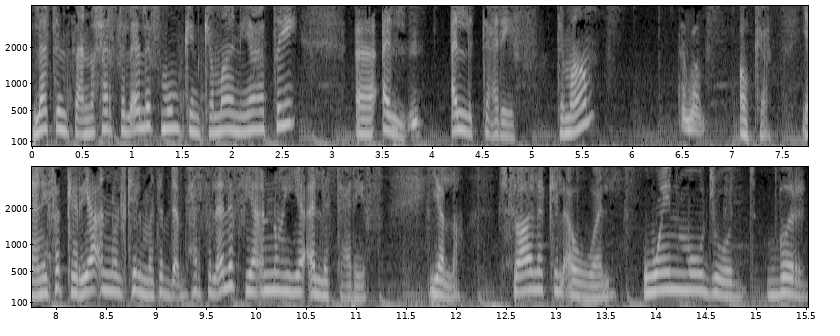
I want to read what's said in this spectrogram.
لا تنسى أنه حرف الألف ممكن كمان يعطي آه ال ال التعريف. تمام؟ تمام. أوكي. يعني فكر يا أنه الكلمة تبدأ بحرف الألف يا أنه هي ال التعريف. يلا سؤالك الأول. وين موجود برج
